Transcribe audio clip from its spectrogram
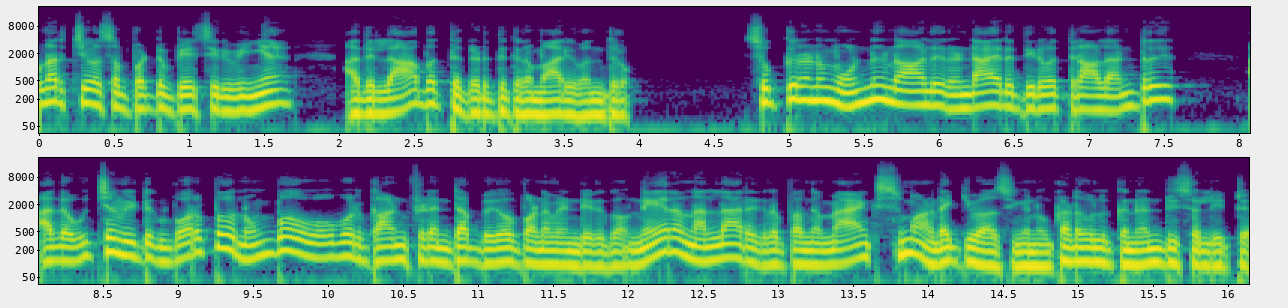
உணர்ச்சி வசப்பட்டு பேசிடுவீங்க அது லாபத்துக்கு எடுத்துக்கிற மாதிரி வந்துடும் சுக்கிரனும் ஒன்று நாலு ரெண்டாயிரத்தி இருபத்தி நாலு அன்று அந்த உச்ச வீட்டுக்கு போகிறப்போ ரொம்ப ஓவர் கான்ஃபிடெண்ட்டாக பிஹேவ் பண்ண வேண்டியிருக்கும். நேரம் நல்லா இருக்கிறப்ப அங்கே மேக்ஸிமம் அடக்கி வாசிக்கணும். கடவுளுக்கு நன்றி சொல்லிட்டு.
